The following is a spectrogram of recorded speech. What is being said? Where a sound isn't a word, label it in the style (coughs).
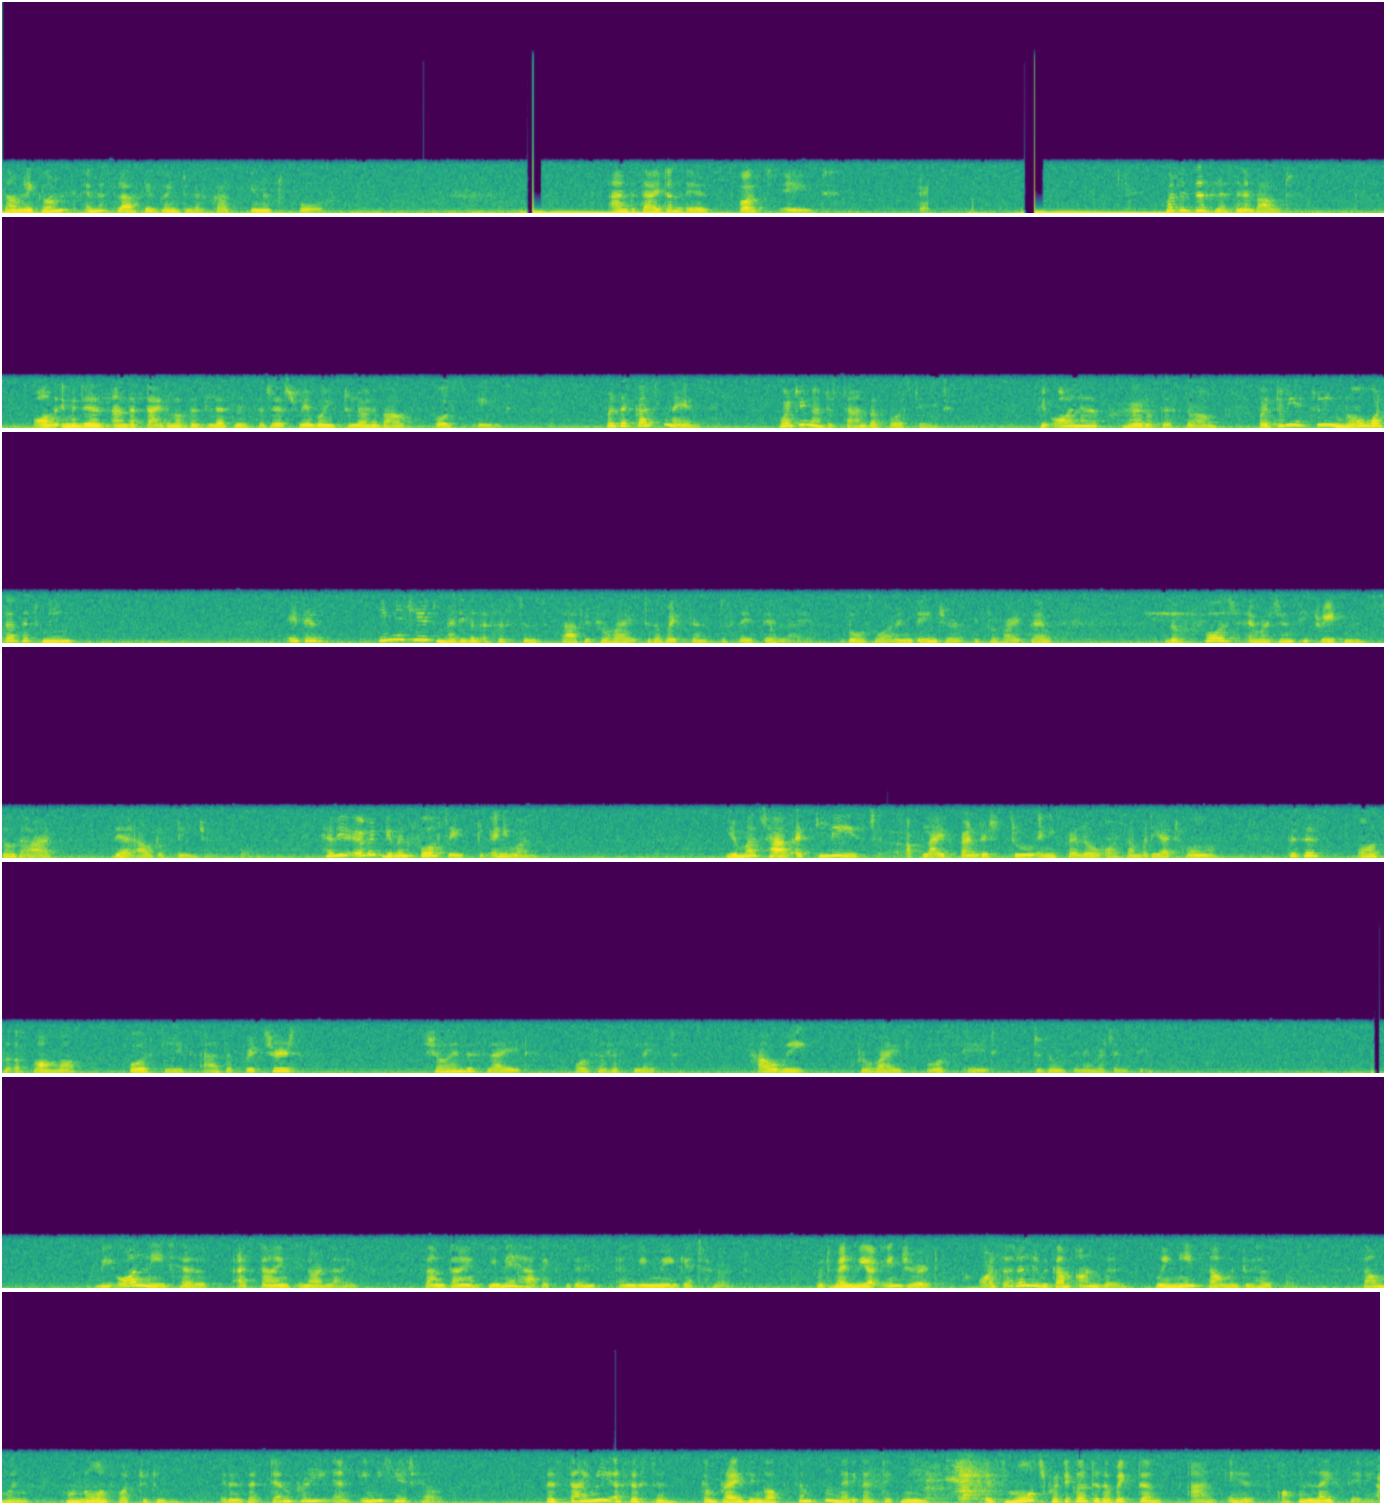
Assalamualaikum. In this class we are going to discuss Unit 4 and the title is First Aid. What is this lesson about? All the images and the title of this lesson suggest we are going to learn about first aid. But the question is, what do you understand by first aid? We all have heard of this term, but do we actually know what does it mean? It is immediate medical assistance that we provide to the victims to save their life. Those who are in danger, we provide them the first emergency treatment so that they are out of danger. Have you ever given first aid to anyone? You must have at least applied bandage to any fellow or somebody at home. This is also a form of first aid as the pictures shown in the slide also reflect how we provide first aid to those in emergency. We all need help at times in our lives. Sometimes we may have accidents and we may get hurt. But when we are injured or suddenly become unwell, we need someone to help us. Someone who knows what to do. It is that temporary and immediate help this timely assistance, comprising of simple medical techniques, is most critical to the victim and is often life-saving.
